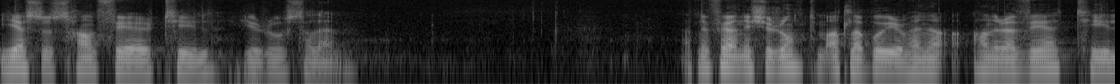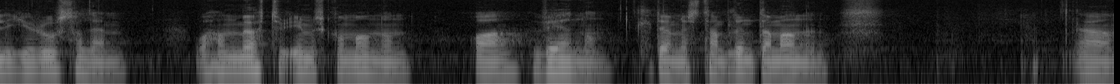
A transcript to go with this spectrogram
Jesus han fer til Jerusalem. At nu fer han ikke rundt om alle byer, men han er ved til Jerusalem, og han møter imenskon mannen og venen, til dømes den blinda mannen. Ja.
